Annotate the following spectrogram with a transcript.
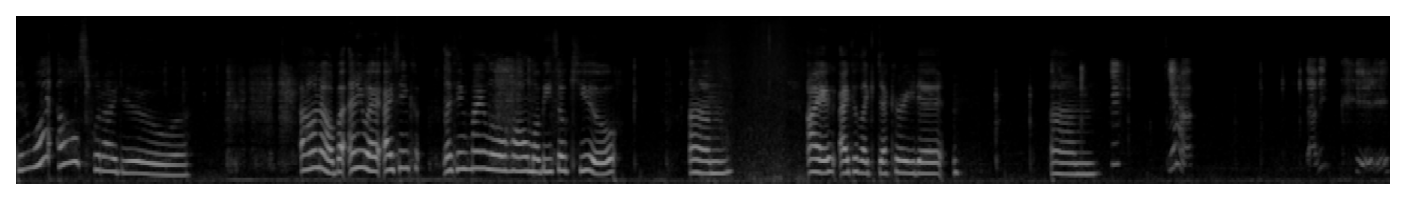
then what else would I do? I don't know, but anyway, I think I think my little home would be so cute. Um, I I could like decorate it. Um, Yeah. That'd be cool.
